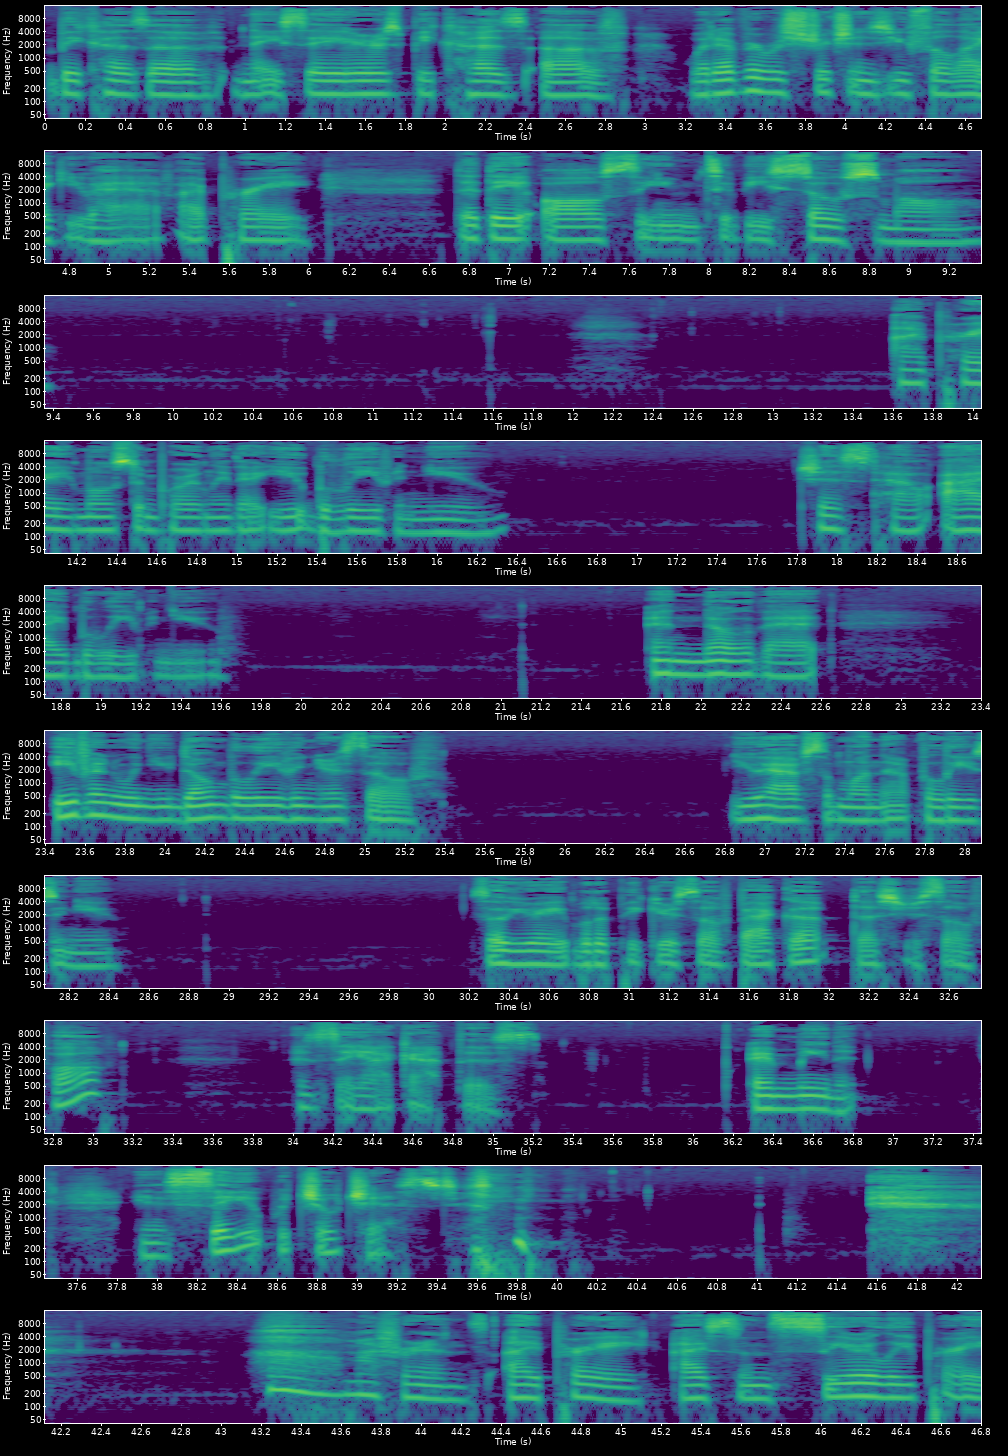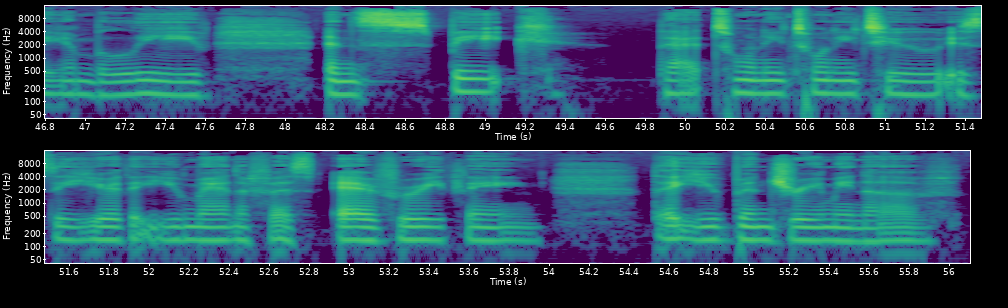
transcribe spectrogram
because of naysayers, because of whatever restrictions you feel like you have, I pray that they all seem to be so small. I pray most importantly that you believe in you, just how I believe in you. And know that even when you don't believe in yourself, you have someone that believes in you. So you're able to pick yourself back up, dust yourself off, and say, I got this and mean it. And say it with your chest. oh, my friends, I pray, I sincerely pray and believe and speak that 2022 is the year that you manifest everything that you've been dreaming of.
